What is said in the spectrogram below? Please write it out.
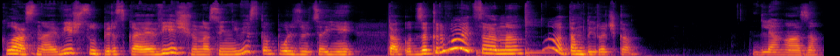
Классная вещь, суперская вещь. У нас и невестка пользуется ей. Так вот закрывается она, ну а там дырочка для газа.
